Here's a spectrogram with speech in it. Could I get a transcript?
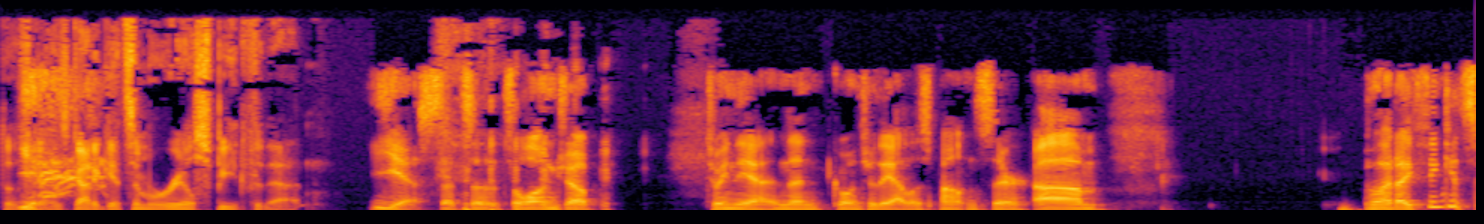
Those Yeah. guys got to get some real speed for that. Yes, that's a it's a long jump between the and then going through the Atlas Mountains there. Um, but I think it's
